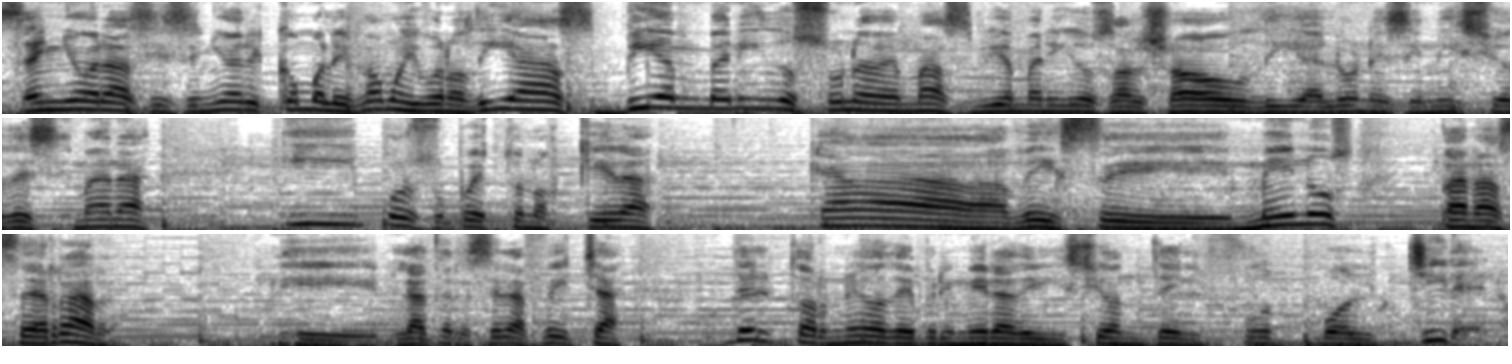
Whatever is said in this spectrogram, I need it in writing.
Señoras y señores, ¿cómo les va? Muy buenos días. Bienvenidos una vez más, bienvenidos al show día lunes, inicio de semana. Y por supuesto nos queda cada vez eh, menos para cerrar eh, la tercera fecha del torneo de primera división del fútbol chileno.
